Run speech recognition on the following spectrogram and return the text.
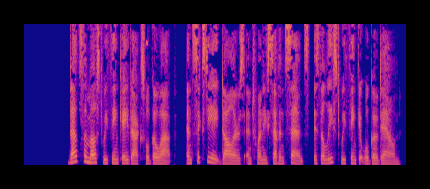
That's the most we think AVAX will go up, and $68.27 is the least we think it will go down.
